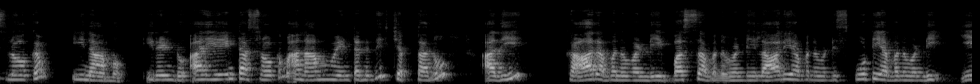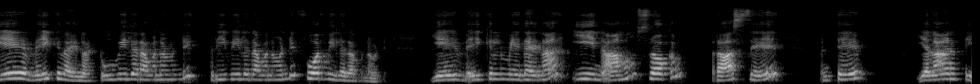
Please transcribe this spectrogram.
శ్లోకం ఈ నామం. ఈ రెండు ఆ ఏంటి ఆ శ్లోకం ఆ నామం ఏంటనేది చెప్తాను. అది కార్ అవ్వనివ్వండి బస్ అవ్వనివ్వండి లారీ అవ్వనివ్వండి స్కూటీ అవ్వనివ్వండి ఏ వెహికల్ అయినా టూ వీలర్ అవ్వనివ్వండి త్రీ వీలర్ అవ్వనివ్వండి ఫోర్ వీలర్ అవ్వనివ్వండి ఏ వెహికల్ మీదైనా ఈ నామం శ్లోకం రాస్తే అంటే ఎలాంటి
